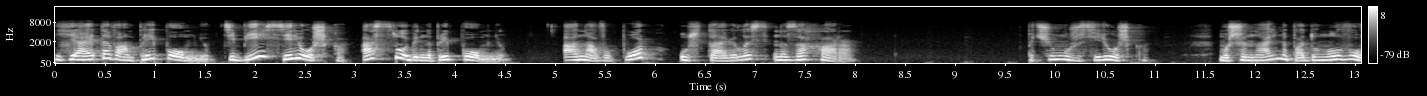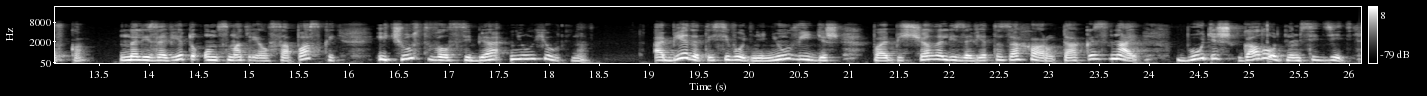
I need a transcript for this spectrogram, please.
Я это вам припомню. Тебе, Сережка, особенно припомню. Она в упор уставилась на Захара. Почему же Сережка? Машинально подумал Вовка. На Лизавету он смотрел с опаской и чувствовал себя неуютно. «Обеда ты сегодня не увидишь», – пообещала Лизавета Захару. «Так и знай, будешь голодным сидеть,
